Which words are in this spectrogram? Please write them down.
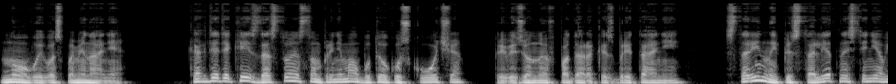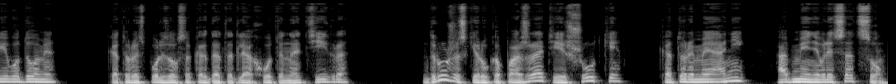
новые воспоминания. Как дядя Кей с достоинством принимал бутылку скотча, привезенную в подарок из Британии, старинный пистолет на стене в его доме, который использовался когда-то для охоты на тигра, дружеские рукопожатия и шутки, которыми они обменивались с отцом.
